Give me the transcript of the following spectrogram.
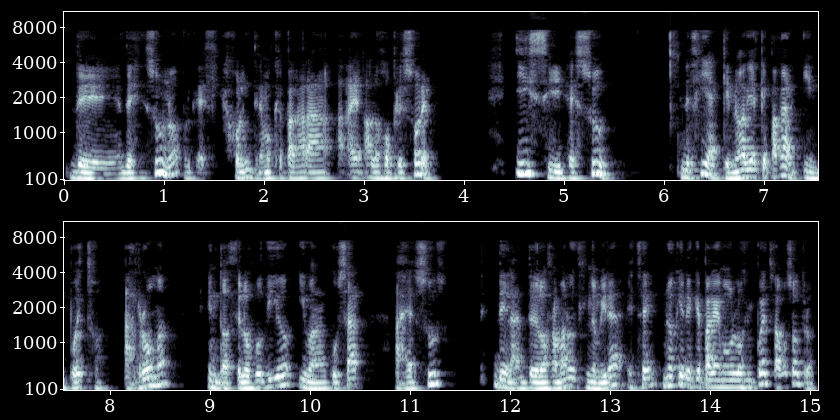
de, Jesús, ¿no? Porque decía, jolín, tenemos que pagar a, a, los opresores. Y si Jesús decía que no había que pagar impuestos a Roma, entonces los judíos iban a acusar a Jesús delante de los romanos diciendo, mira, este no quiere que paguemos los impuestos a vosotros.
